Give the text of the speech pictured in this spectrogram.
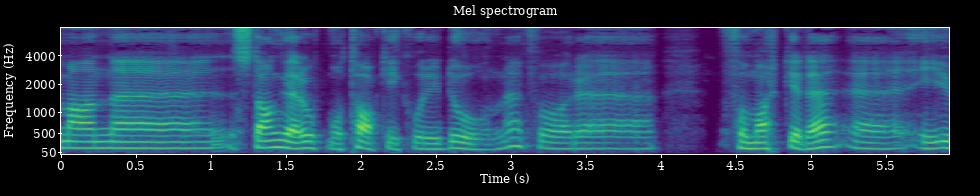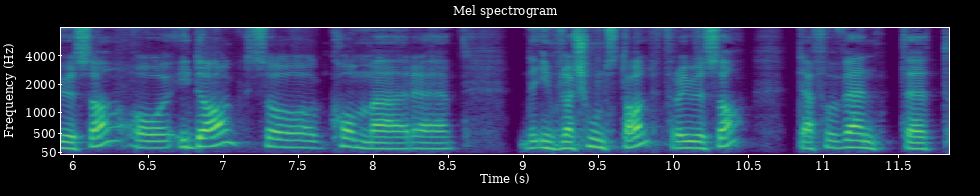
man uh, stanger opp mot taket i korridorene for, for markedet i USA. Og i dag så kommer det inflasjonstall fra USA. Det er forventet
